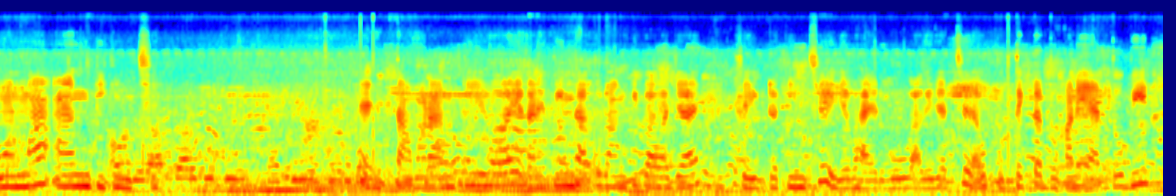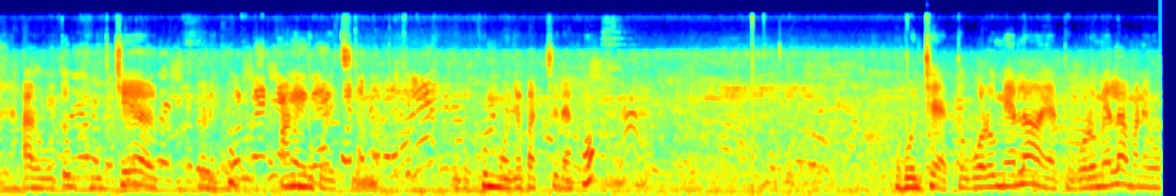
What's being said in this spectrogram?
আমার মা আংটি কিনছে। হ্যাঁ, তামার আংটি হয় এখানে তিন ধাতুর আংটি পাওয়া যায়। সেইটা কিনছে এই যে ভাইয়ের বউ আগে যাচ্ছে। দেখো প্রত্যেকটা দোকানে এত ভিড় আর ও তো ঘুরছে আর মানে খুব আনন্দ করেছি আমরা। খুব মজা পাচ্ছে দেখো। বলছে এত বড় মেলা এত বড় মেলা? মানে ও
